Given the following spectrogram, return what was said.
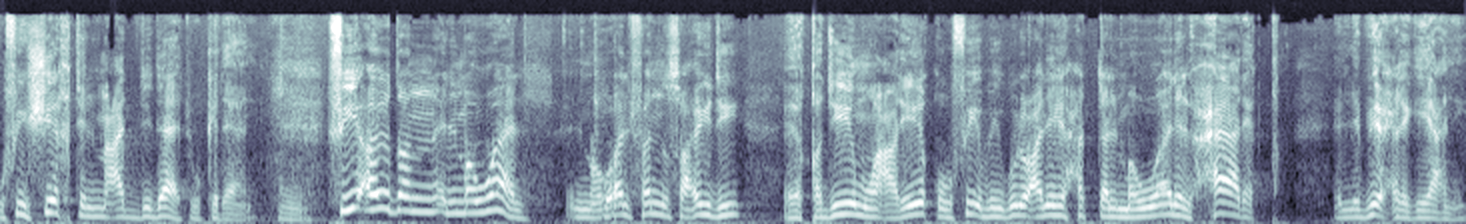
وفي شيخة المعددات وكده يعني. في أيضا الموال الموال فن صعيدي آه، قديم وعريق وفي بيقولوا عليه حتى الموال الحارق اللي بيحرق يعني.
